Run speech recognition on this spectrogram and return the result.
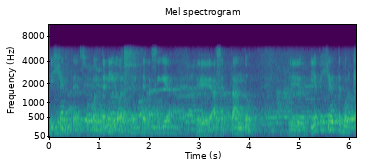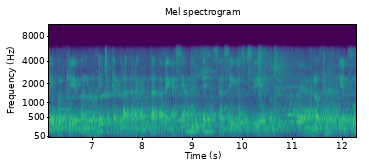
vigente en su contenido, la gente la sigue eh, aceptando. Eh, y es vigente, ¿por qué? Porque, bueno, los hechos que relata la cantata, desgraciadamente, se han seguido sucediendo en otros tiempos.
